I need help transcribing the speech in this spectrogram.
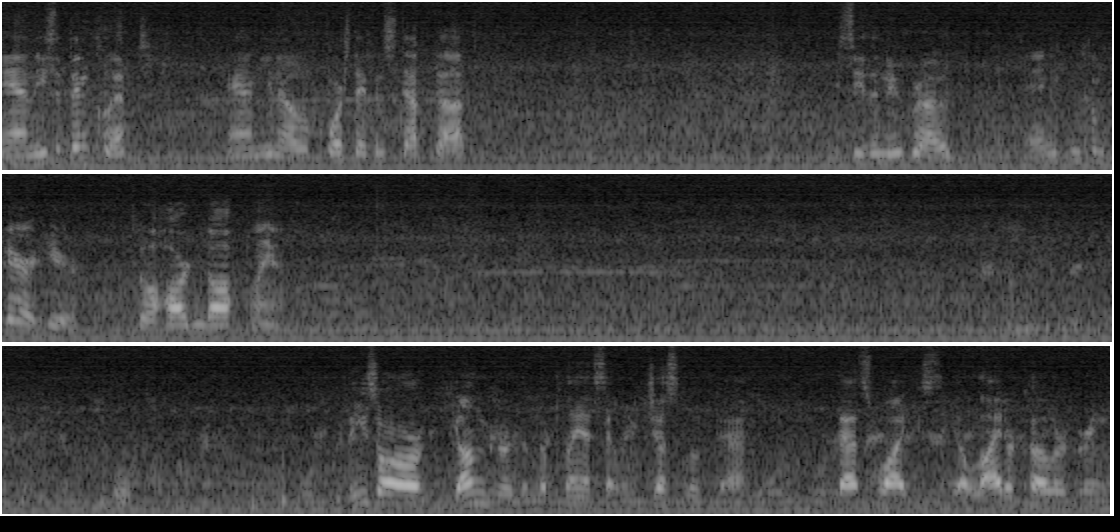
And these have been clipped and you know of course they've been stepped up. You see the new growth and you can compare it here to a hardened off plant. These are younger than the plants that we just looked at. That's why you see a lighter color green.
